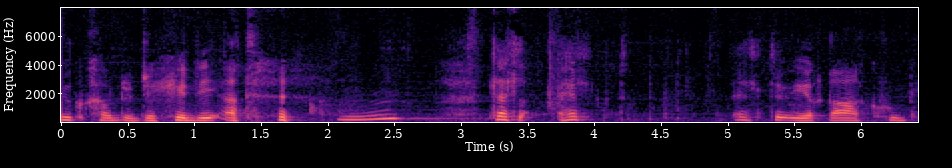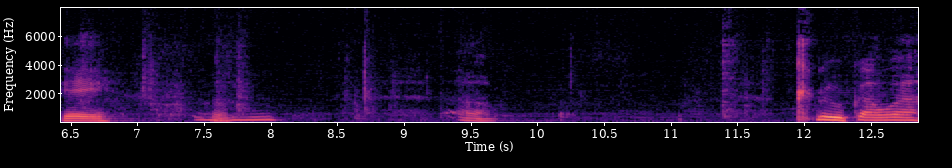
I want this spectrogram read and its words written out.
ykkavdu det hedi at tällä helt helt i rakuke klukawa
